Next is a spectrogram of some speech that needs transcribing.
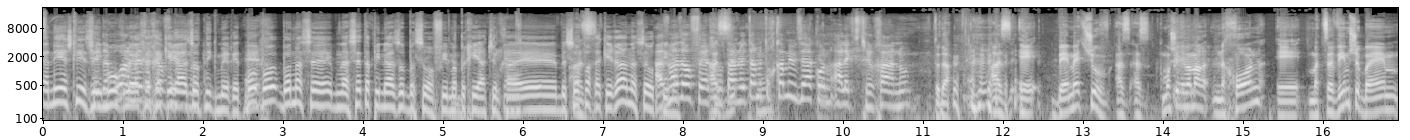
אז- אני יש לי איזה הימור לאיך החקירה הזאת. נגמרת. בוא, איך? בוא, בוא נעשה, נעשה את הפינה הזאת בסוף, עם הבחיית שלך. כן. אה, בסוף אז- החקירה נעשה עוד אז פינה. מה זה הופך אז- אותנו יותר מתוחכמים זה הכל, אלכס שלך, נו. תודה. אז אה, באמת, שוב, אז, אז כמו שאני אמר, נכון, מצבים שבהם,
